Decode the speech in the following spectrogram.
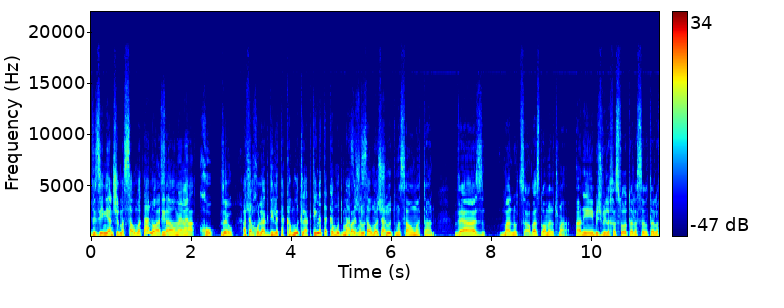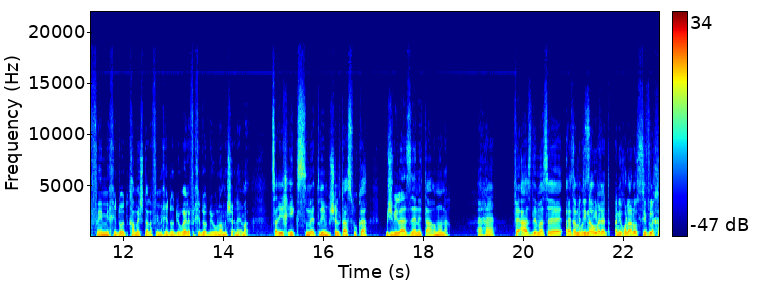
וזה עניין של משא ומתן, או המדינה אומרת, קחו, זהו. אתה יכול להגדיל את הכמות, להקטין את הכמות, מה זה משא ומתן? פשוט משא ומתן. ואז, מה נוצר? ואז אתה אומר, תשמע, אני בשביל לכסות על עשרת אלפים יחידות, חמשת אלפים יחידות דיור, אלף יחידות דיור, לא משנה מה, צריך איקס מטרים של תעסוקה בשביל לאזן את הארנונה. אהה. ואז למעשה, אז המדינה מוסיף- אומרת, אני יכולה להוסיף לך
